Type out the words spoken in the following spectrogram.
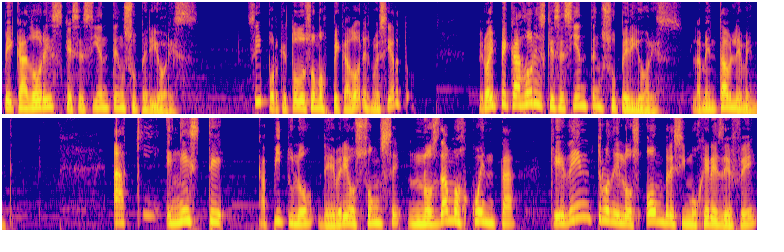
pecadores que se sienten superiores Sí, porque todos somos pecadores, ¿no es cierto? Pero hay pecadores que se sienten superiores, lamentablemente. Aquí en este capítulo de Hebreos 11 nos damos cuenta que dentro de los hombres y mujeres de fe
